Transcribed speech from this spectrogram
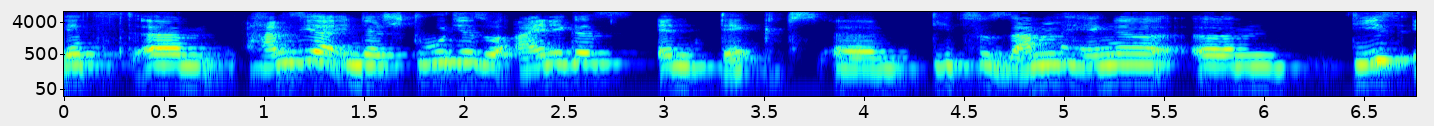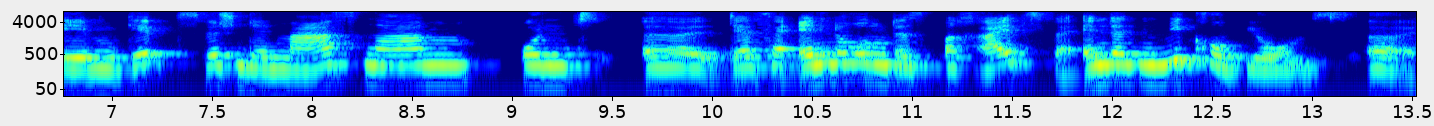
Jetzt ähm, haben Sie ja in der Studie so einiges entdeckt, äh, die Zusammenhänge, ähm, die es eben gibt zwischen den Maßnahmen und äh, der Veränderung des bereits veränderten Mikrobioms äh,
